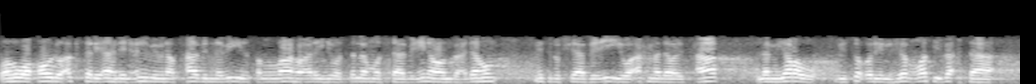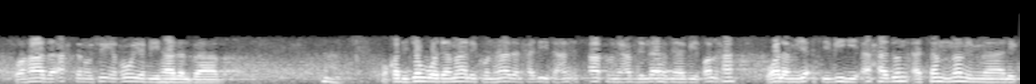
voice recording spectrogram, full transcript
وهو قول أكثر أهل العلم من أصحاب النبي صلى الله عليه وسلم والتابعين ومن بعدهم مثل الشافعي وأحمد وإسحاق لم يروا بسؤر الهرة بأسا وهذا أحسن شيء روي في هذا الباب. نعم. وقد جود مالك هذا الحديث عن إسحاق بن عبد الله بن أبي طلحة ولم يأتي به أحد أتم من مالك.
